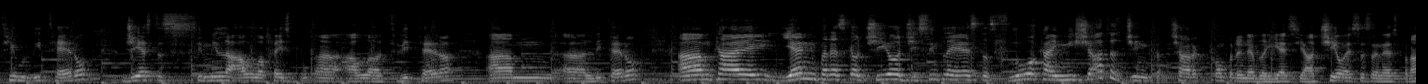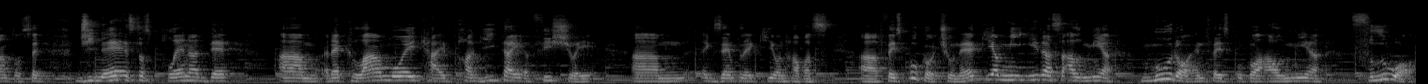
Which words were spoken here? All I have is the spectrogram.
tiu litero. Gi estas simila alla Facebook, uh, alla Twittera um, uh, litero. Um, kai jen prescau cio, gi simple estas fluo, kai mi shatas gin, char compreneble, yes, ja, cio estas en Esperanto, sed gi ne estas plena de um, reclamoi kai pagitai afficioi, um, exemple, kion havas uh, Facebooko, ĉu ne? Kiam mi iras al mia muro en Facebooko, al mia fluo,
